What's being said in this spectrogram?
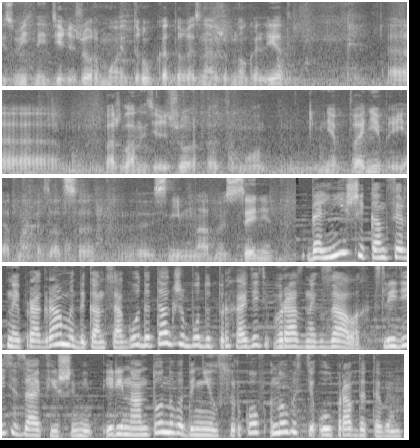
изумительный дирижер, мой друг, который я знаю уже много лет, э, ваш главный дирижер, поэтому мне вдвойне приятно оказаться э, с ним на одной сцене. Дальнейшие концертные программы до конца года также будут проходить в разных залах. Следите за афишами. Ирина Антонова, Даниил Сурков. Новости Улправда ТВ.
